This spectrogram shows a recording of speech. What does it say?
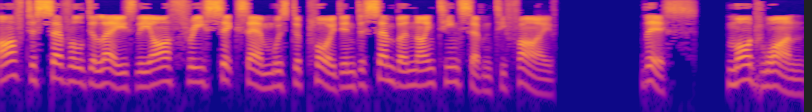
After several delays the R-36M was deployed in December 1975. This Mod 1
